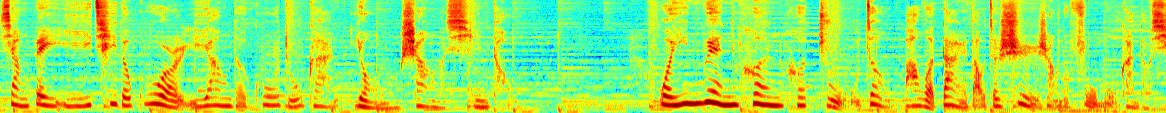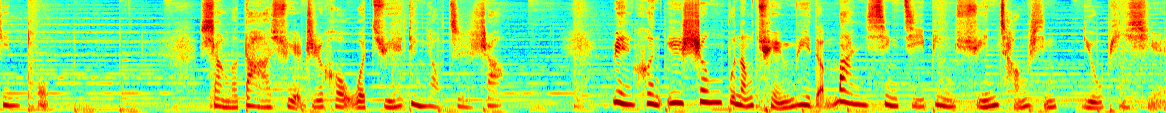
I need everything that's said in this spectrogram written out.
像被遗弃的孤儿一样的孤独感涌上了心头。我因怨恨和诅咒把我带到这世上的父母感到心痛。上了大学之后，我决定要自杀。怨恨一生不能痊愈的慢性疾病——寻常型牛皮癣，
